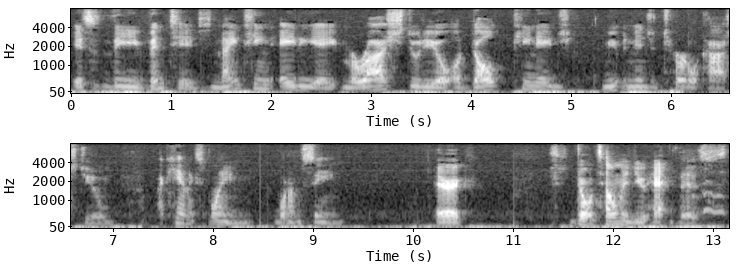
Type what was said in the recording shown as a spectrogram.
It's the vintage 1988 Mirage Studio adult teenage mutant ninja turtle costume. I can't explain what I'm seeing. Eric, Don't tell me you had this.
